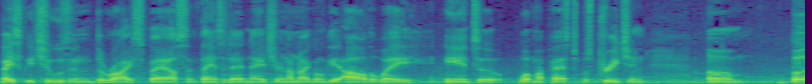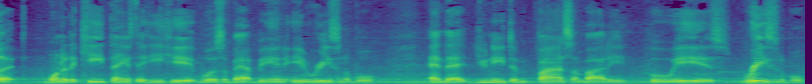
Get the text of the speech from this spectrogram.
basically choosing the right spouse and things of that nature. And I'm not going to get all the way into what my pastor was preaching. Um, but one of the key things that he hit was about being irreasonable and that you need to find somebody who is reasonable.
